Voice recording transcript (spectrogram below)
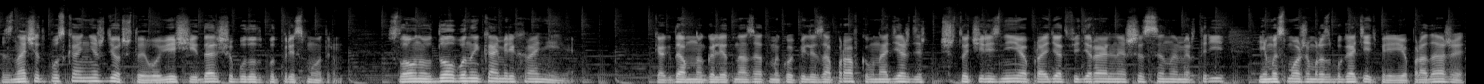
Значит, пускай не ждет, что его вещи и дальше будут под присмотром, словно в долбанной камере хранения. Когда много лет назад мы купили заправку в надежде, что через нее пройдет федеральное шоссе номер 3 и мы сможем разбогатеть при ее продаже,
